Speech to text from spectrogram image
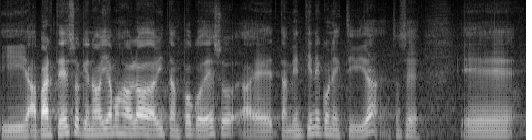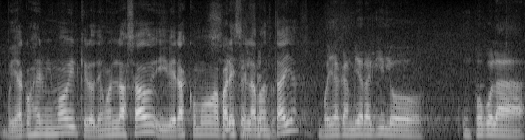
Y aparte de eso, que no habíamos hablado, David, tampoco de eso, eh, también tiene conectividad. Entonces, eh, voy a coger mi móvil que lo tengo enlazado y verás cómo aparece en la pantalla. Voy a cambiar aquí un poco la,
